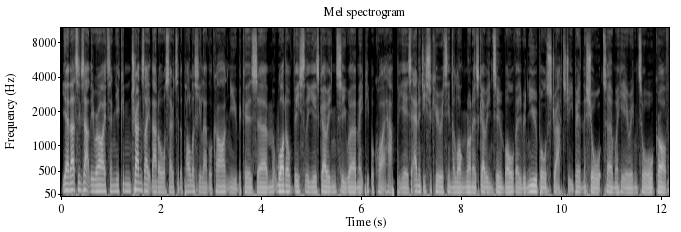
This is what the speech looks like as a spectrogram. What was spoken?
Yeah, that's exactly right. And you can translate that also to the policy level, can't you? Because um, what obviously is going to uh, make people quite happy is energy security in the long run is going to involve a renewable strategy. But in the short term, we're hearing talk of,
